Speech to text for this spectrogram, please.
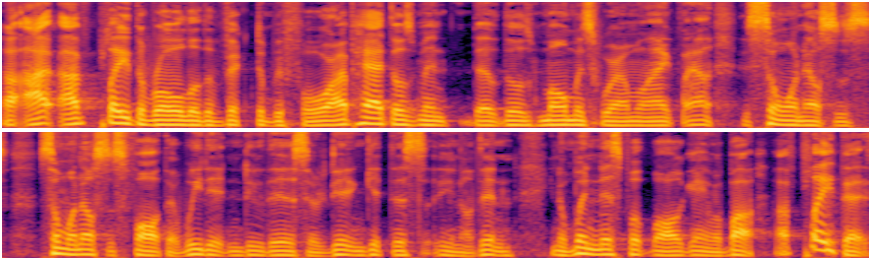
Uh, I, I've played the role of the victim before. I've had those men, th- those moments where I'm like, well, it's someone else's someone else's fault that we didn't do this or didn't get this. You know, didn't you know win this football game. About I've played that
